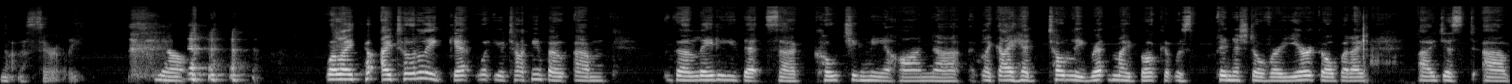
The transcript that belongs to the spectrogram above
Not necessarily. No. well, I, t- I totally get what you're talking about. Um, the lady that's uh, coaching me on, uh, like I had totally written my book. It was finished over a year ago, but I, I just uh,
